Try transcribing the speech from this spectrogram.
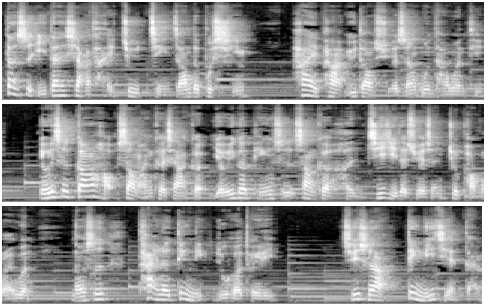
但是一旦下台就紧张的不行，害怕遇到学生问她问题。有一次刚好上完课下课，有一个平时上课很积极的学生就跑过来问老师：“泰勒定理如何推理？”其实啊，定理简单，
